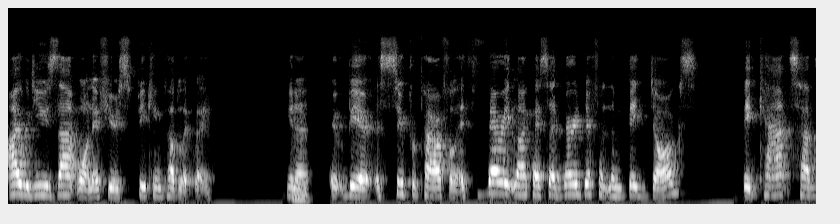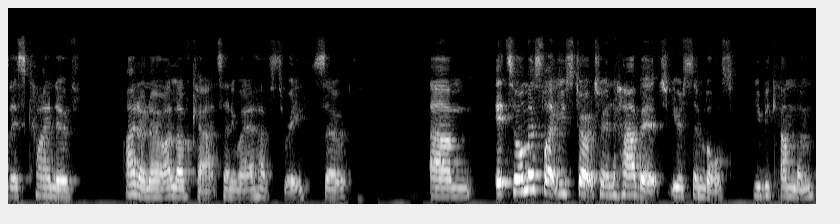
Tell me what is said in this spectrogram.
I would use that one if you're speaking publicly. You know, mm. it would be a, a super powerful. It's very, like I said, very different than big dogs. Big cats have this kind of, I don't know, I love cats anyway. I have three. So um, it's almost like you start to inhabit your symbols, you become them.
